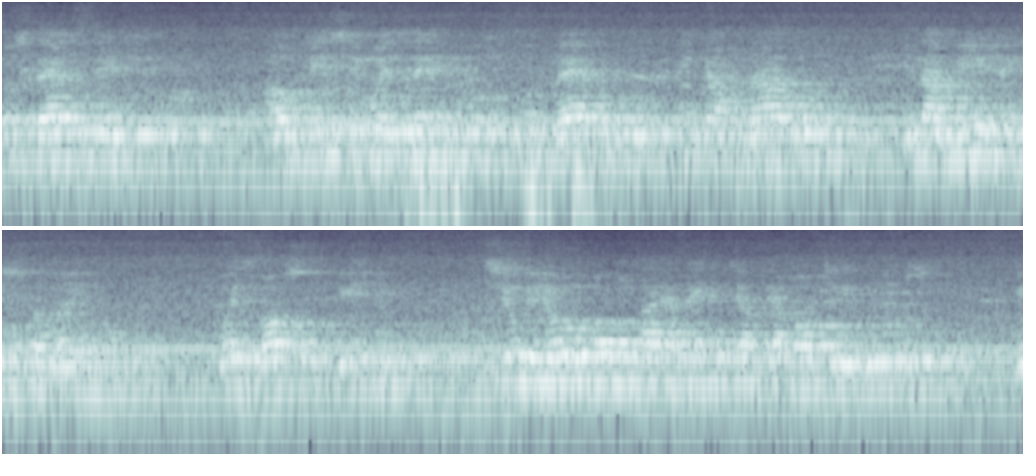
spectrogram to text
nos deste altíssimo exemplo do Verbo encarnado e na Virgem sua mãe, pois vosso Filho se humilhou voluntariamente até a morte de cruz, e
